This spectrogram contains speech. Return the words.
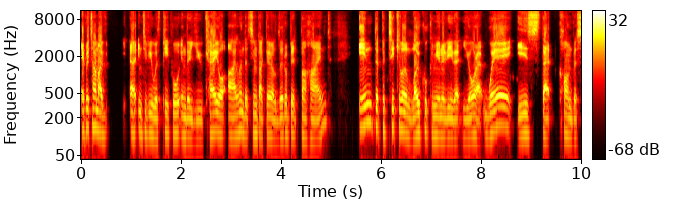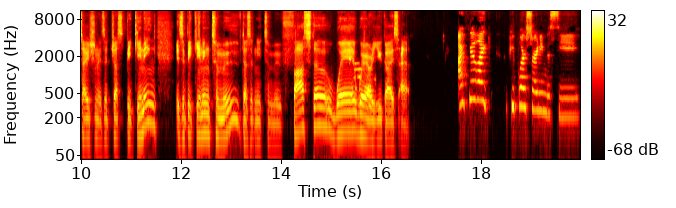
Every time I've uh, interviewed with people in the UK or Ireland, it seems like they're a little bit behind. In the particular local community that you're at, where is that conversation? Is it just beginning? Is it beginning to move? Does it need to move faster? Where where are you guys at? I feel like people are starting to see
